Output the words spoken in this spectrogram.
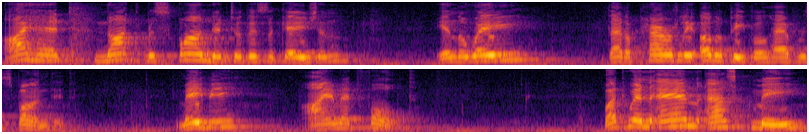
I had not responded to this occasion in the way that apparently other people have responded. Maybe I am at fault. But when Anne asked me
